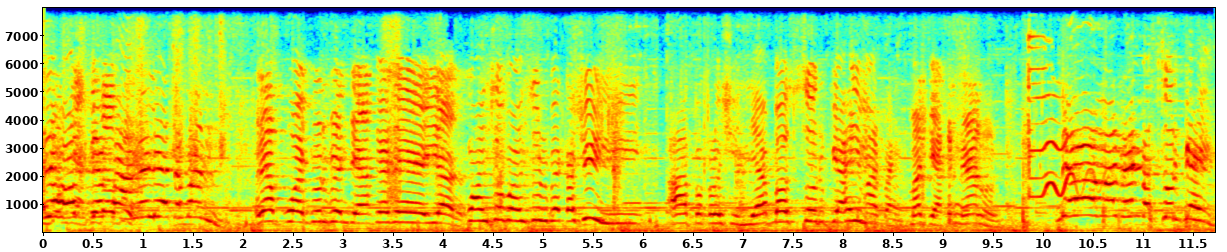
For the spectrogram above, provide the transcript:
અલે પાંચસો હો કે. પાગલ લે તમને અરે પાંચસો રૂપિયા જેકેટ છે યાર. પાંચસો પાંચસો રૂપિયા કશું નહીં. આ પકડો છે. લે બસો રૂપિયા હી માર પાસે. મારે જેકેટ નહીં આલવાનું ના માર પાસે બસો રૂપિયા હી.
